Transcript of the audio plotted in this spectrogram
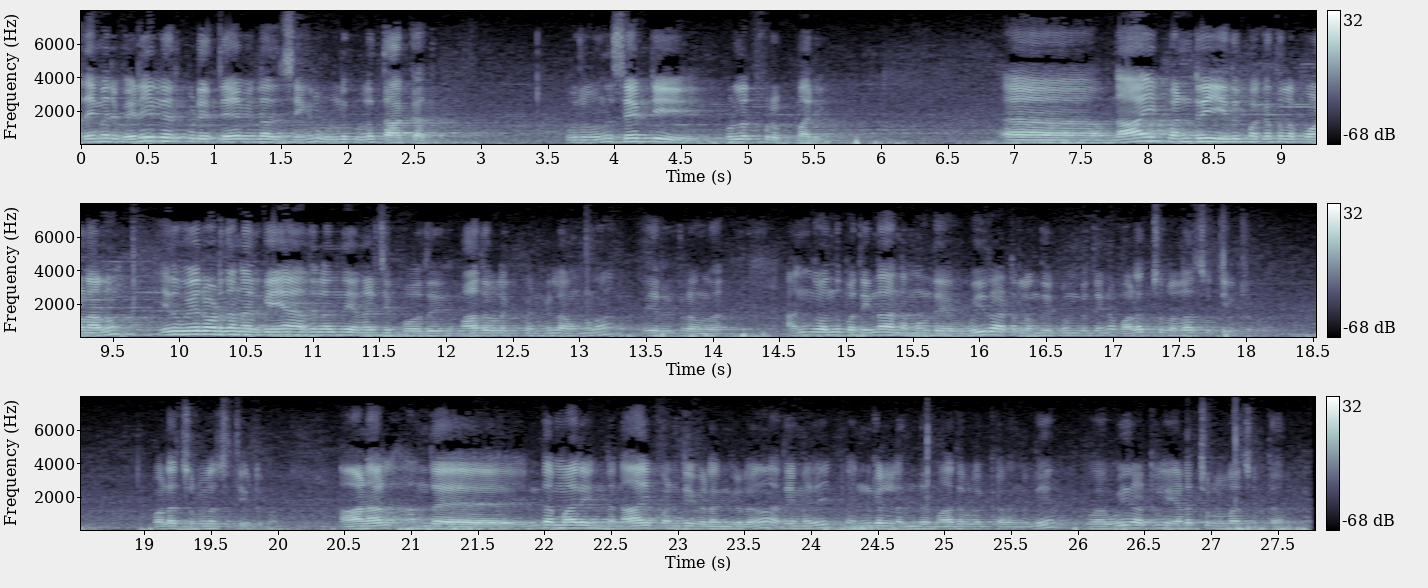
அதே மாதிரி வெளியில் இருக்கக்கூடிய தேவையில்லாத விஷயங்கள் உள்ளுக்குள்ளே தாக்காது. ஒரு வந்து சேஃப்டி புல்லட் ப்ரூஃப் மாதிரி. நாய் பன்றி இது பக்கத்தில் போனாலும் இது உயிரோடு தானே இருக்கு. ஏன் அதுலேருந்து எனர்ஜி போகுது? மாதவிளக்கு பெண்கள் அவங்களும் உயிர் இருக்கிறவங்க தான். அங்கே வந்து பார்த்திங்கன்னா நம்மளுடைய உயிராற்றல் வந்து எப்பவும் பார்த்திங்கன்னா வளச்சுழலாக சுற்றிக்கிட்டு இருக்கும். வளச்சுழலாக சுற்றிக்கிட்டு இருக்கும். ஆனால் அந்த இந்த மாதிரி இந்த நாய் பன்றி விலங்குகளும் அதே மாதிரி பெண்கள் அந்த மாதவிலக்கு விலங்குலையும் உயிராற்றல் இடச்சுழலாக சுத்தா இருக்கும்.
